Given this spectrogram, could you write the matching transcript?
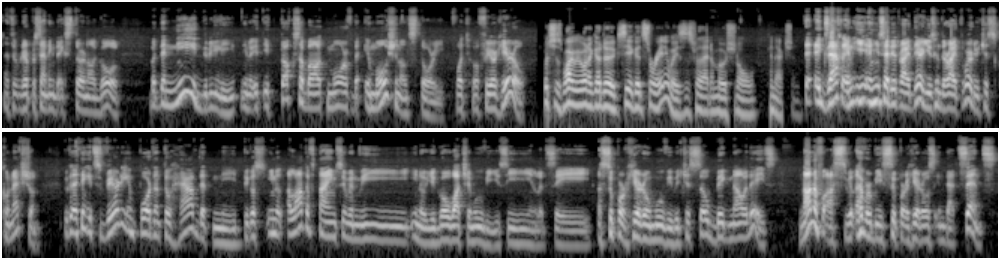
that's representing the external goal. But the need really, you know, it, it talks about more of the emotional story of, of your hero. Which is why we want to go to see a good story, anyways, is for that emotional connection. Exactly, and, and you said it right there, using the right word, which is connection. Because I think it's very important to have that need. Because you know, a lot of times when we, you know, you go watch a movie, you see, you know, let's say a superhero movie, which is so big nowadays. None of us will ever be superheroes in that sense,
